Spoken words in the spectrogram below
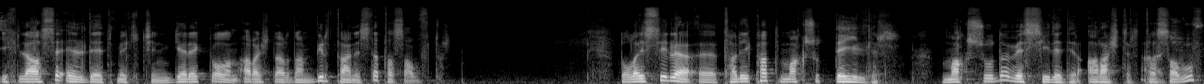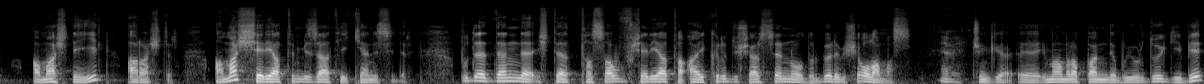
ihlası elde etmek için gerekli olan araçlardan bir tanesi de tasavvuftur. Dolayısıyla e, tarikat maksut değildir. Maksuda vesiledir, araçtır. Araç. Tasavvuf amaç değil, araçtır. Amaç şeriatın bizatihi kendisidir. Bu nedenle işte tasavvuf şeriata aykırı düşerse ne olur? Böyle bir şey olamaz. Evet. Çünkü e, İmam Rabbani de buyurduğu gibi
